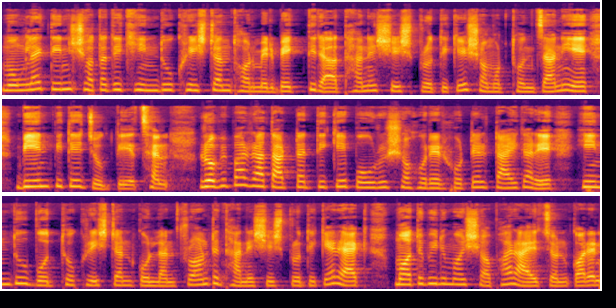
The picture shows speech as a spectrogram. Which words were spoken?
মোংলায় তিন শতাধিক হিন্দু খ্রিস্টান ধর্মের ব্যক্তিরা ধানের শেষ প্রতীকে সমর্থন জানিয়ে বিএনপিতে যোগ দিয়েছেন। রবিবার রাত আটটার দিকে পৌর শহরের হোটেল টাইগারে হিন্দু, বৌদ্ধ, খ্রিস্টান কল্যাণ ফ্রন্ট ধানের শেষ প্রতীকের এক মতবিনিময় সভার আয়োজন করেন।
